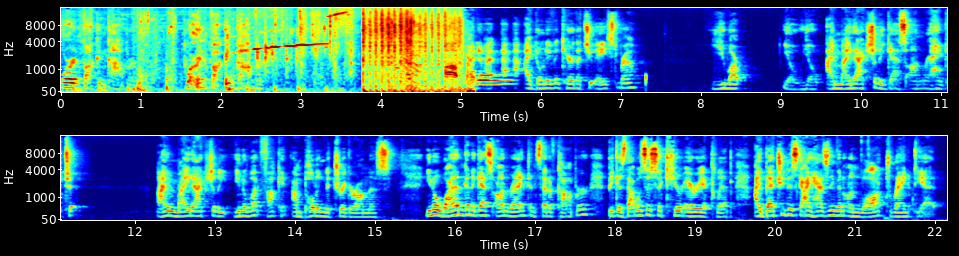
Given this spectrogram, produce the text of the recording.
We're in fucking copper. We're in fucking copper. Op I, I, I don't even care that you aced, bro. You are. Yo, yo, I might actually guess unranked. I might actually. You know what? Fuck it. I'm pulling the trigger on this. You know why I'm gonna guess unranked instead of copper? Because that was a secure area clip. I bet you this guy hasn't even unlocked ranked yet.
